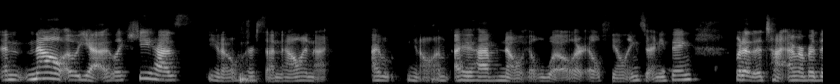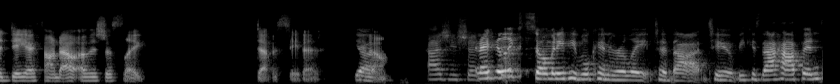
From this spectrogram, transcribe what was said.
And now, oh yeah, like she has, you know, her son now, and I, I, you know, I'm, I have no ill will or ill feelings or anything. But at the time, I remember the day I found out, I was just like devastated. Yeah. You know? As you should. And I feel like so many people can relate to that too, because that happens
